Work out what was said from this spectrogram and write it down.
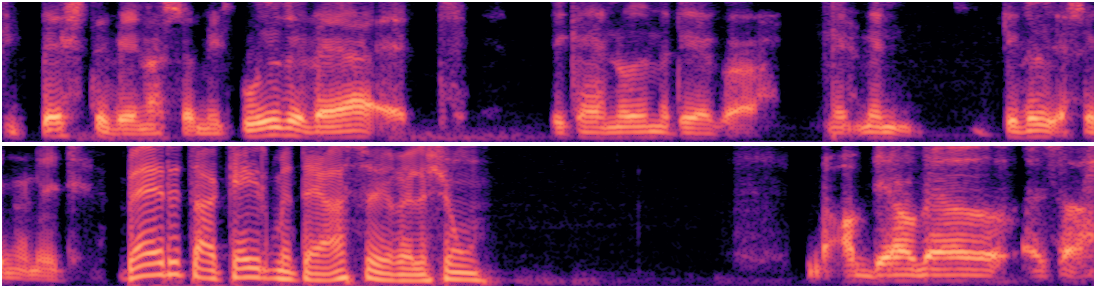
de bedste venner, så mit bud vil være, at det kan have noget med det at gøre. Men, men det ved jeg simpelthen ikke. Hvad er det, der er galt med deres øh, relation? Nå, det har jo været, altså,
